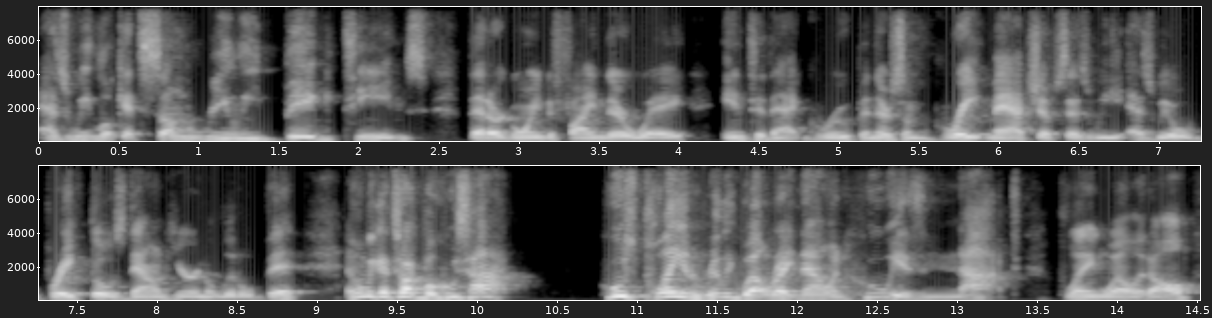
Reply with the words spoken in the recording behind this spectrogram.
as we look at some really big teams that are going to find their way into that group. And there's some great matchups as we as we will break those down here in a little bit. And then we to talk about who's hot, who's playing really well right now, and who is not playing well at all.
